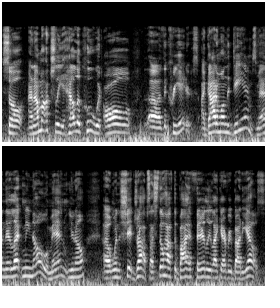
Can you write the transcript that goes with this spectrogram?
So, and I'm actually hella cool with all uh, the creators. I got them on the DMs, man. They're letting me know, man. You know, uh, when the shit drops, I still have to buy it fairly like everybody else,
